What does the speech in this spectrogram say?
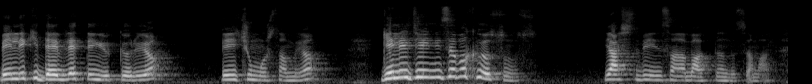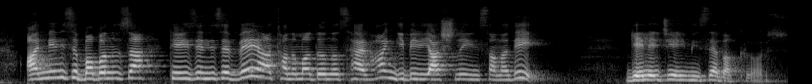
Belli ki devlet de yük görüyor ve hiç umursamıyor. Geleceğinize bakıyorsunuz. Yaşlı bir insana baktığınız zaman. Annenize, babanıza, teyzenize veya tanımadığınız herhangi bir yaşlı insana değil. Geleceğimize bakıyoruz.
